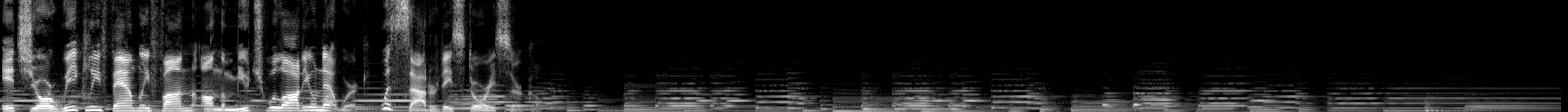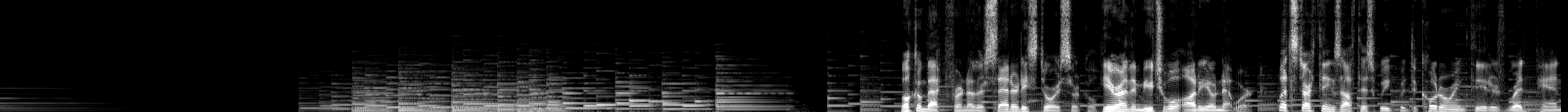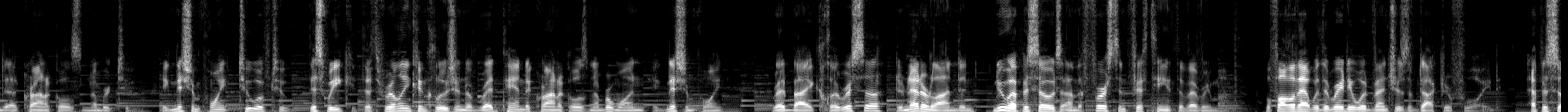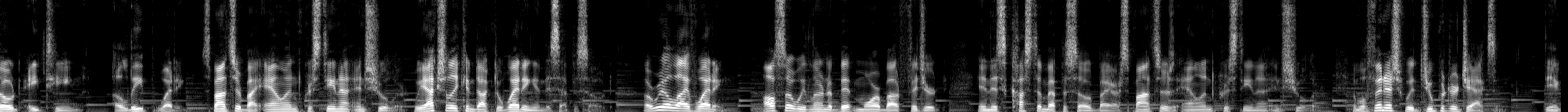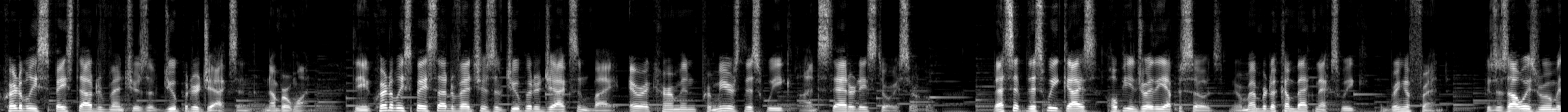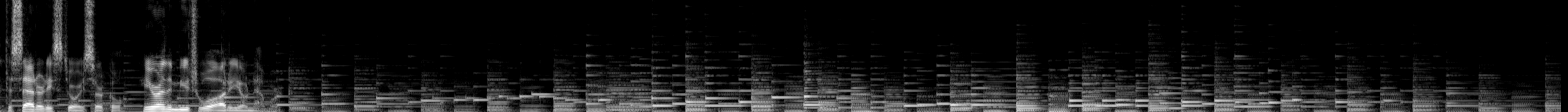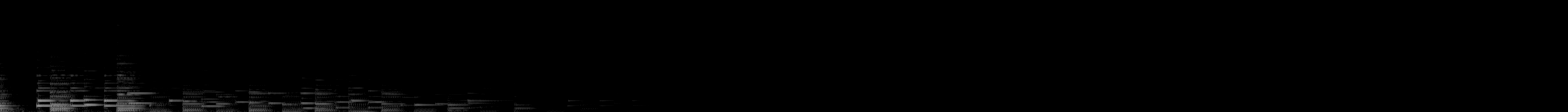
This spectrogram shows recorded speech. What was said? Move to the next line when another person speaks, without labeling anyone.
It's your weekly family fun on the Mutual Audio Network with Saturday Story Circle.
Welcome back for another Saturday Story Circle here on the Mutual Audio Network. Let's start things off this week with Decoder Ring Theater's Red Panda Chronicles number 2. Ignition Point 2 of 2. This week, the thrilling conclusion of Red Panda Chronicles number 1, Ignition Point, read by Clarissa de Nederlanden. New episodes on the 1st and 15th of every month. We'll follow that with the radio adventures of Dr. Floyd. Episode 18, A Leap Wedding, sponsored by Alan, Christina, and Schuler. We actually conduct a wedding in this episode, a real live wedding. Also, we learn a bit more about Fidget in this custom episode by our sponsors Alan, Christina, and Schuler. And we'll finish with Jupiter Jackson, The Incredibly Spaced Out Adventures of Jupiter Jackson, number one. The Incredibly Spaced Out Adventures of Jupiter Jackson by Eric Herman premieres this week on Saturday Story Circle. That's it this week, guys. Hope you enjoy the episodes. And remember to come back next week and bring a friend, because there's always room at the Saturday Story Circle here on the Mutual Audio Network.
